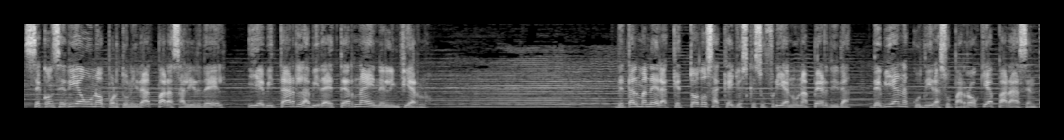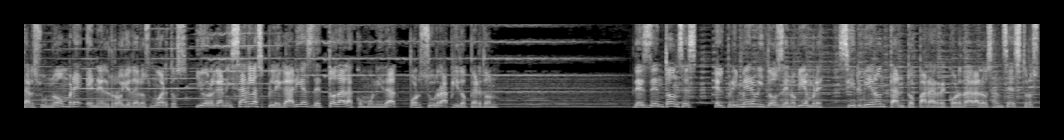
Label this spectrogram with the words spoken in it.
se concedía una oportunidad para salir de él y evitar la vida eterna en el infierno. De tal manera que todos aquellos que sufrían una pérdida debían acudir a su parroquia para asentar su nombre en el rollo de los muertos y organizar las plegarias de toda la comunidad por su rápido perdón. Desde entonces, el primero y 2 de noviembre sirvieron tanto para recordar a los ancestros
